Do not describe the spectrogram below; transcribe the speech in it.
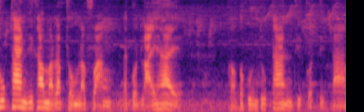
ทุกๆทท่านที่เข้ามารับชมรับฟังและกดไลค์ให้ ขอบพระคุณทุกท่านที่กดติดตาม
